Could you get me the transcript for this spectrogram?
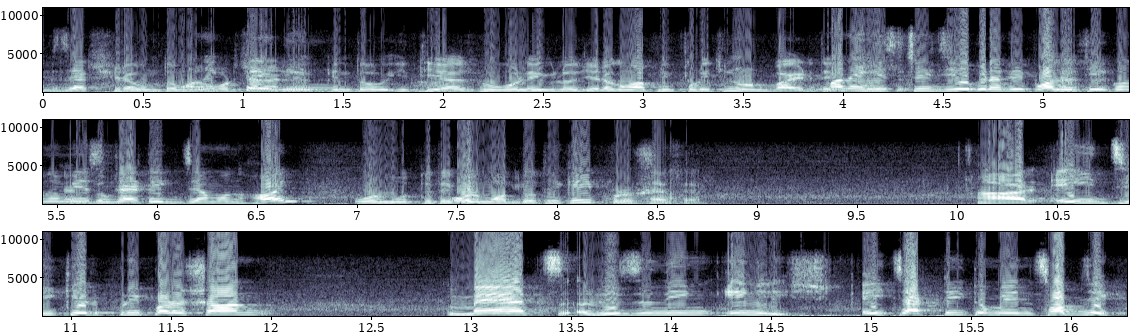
এক্সাক্ট সেরকম তো মনে পড়ছে না কিন্তু ইতিহাস ভূগোল এগুলো যেরকম আপনি পড়েছিলেন ওর বাইরে থেকে মানে history geography polity economy static যেমন হয় ওর মধ্যে থেকে ওর মধ্য থেকেই প্রশ্ন হ্যাঁ আর এই জিকের প্রিপারেশন ম্যাথস রিজনিং ইংলিশ এই চারটেই তো মেন সাবজেক্ট।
